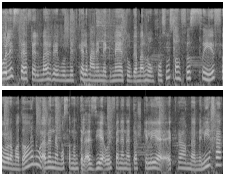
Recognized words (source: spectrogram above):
ولسه في المغرب وبنتكلم عن النجمات وجمالهم خصوصا في الصيف ورمضان. وقابلنا مصممة الأزياء والفنانة التشكيلية إكرام مليخة.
